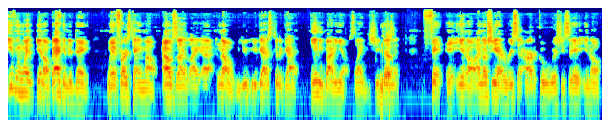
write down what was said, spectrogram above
even when you know back in the day when it first came out, I was uh, like, uh, no, you you guys could have got anybody else. Like she Yeah. doesn't fit. You know, I know she had a recent article where she said, you know,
